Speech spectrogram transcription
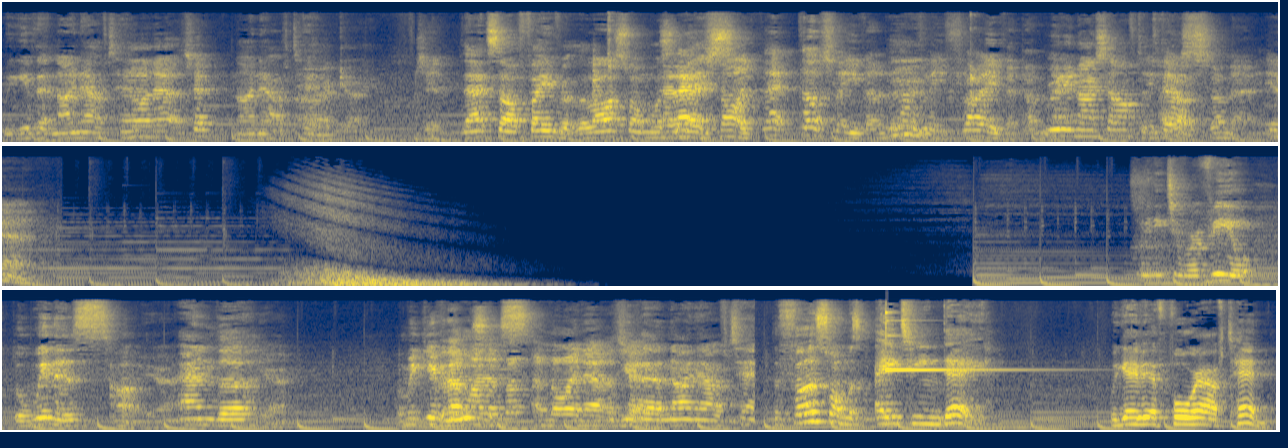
We give that 9 out of 10. Nine out of ten. 9 out of 10. Okay. That's our favourite. The last one was And the that best. is nice. That does leave a Mm. lovely flavour, doesn't Really it? nice It aftertaste. does, doesn't it? Yeah. We need to reveal the winners Oh yeah. and the. yeah. And we give that one a, a nine out of Give ten. that a 9 out of 10. The first one was 18 Day. We gave it a 4 out of 10.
